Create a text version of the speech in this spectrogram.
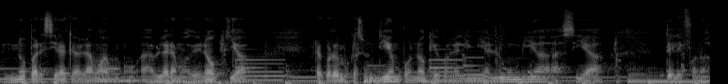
no pareciera que hablamos, habláramos de Nokia. Recordemos que hace un tiempo Nokia con la línea Lumia hacía teléfonos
